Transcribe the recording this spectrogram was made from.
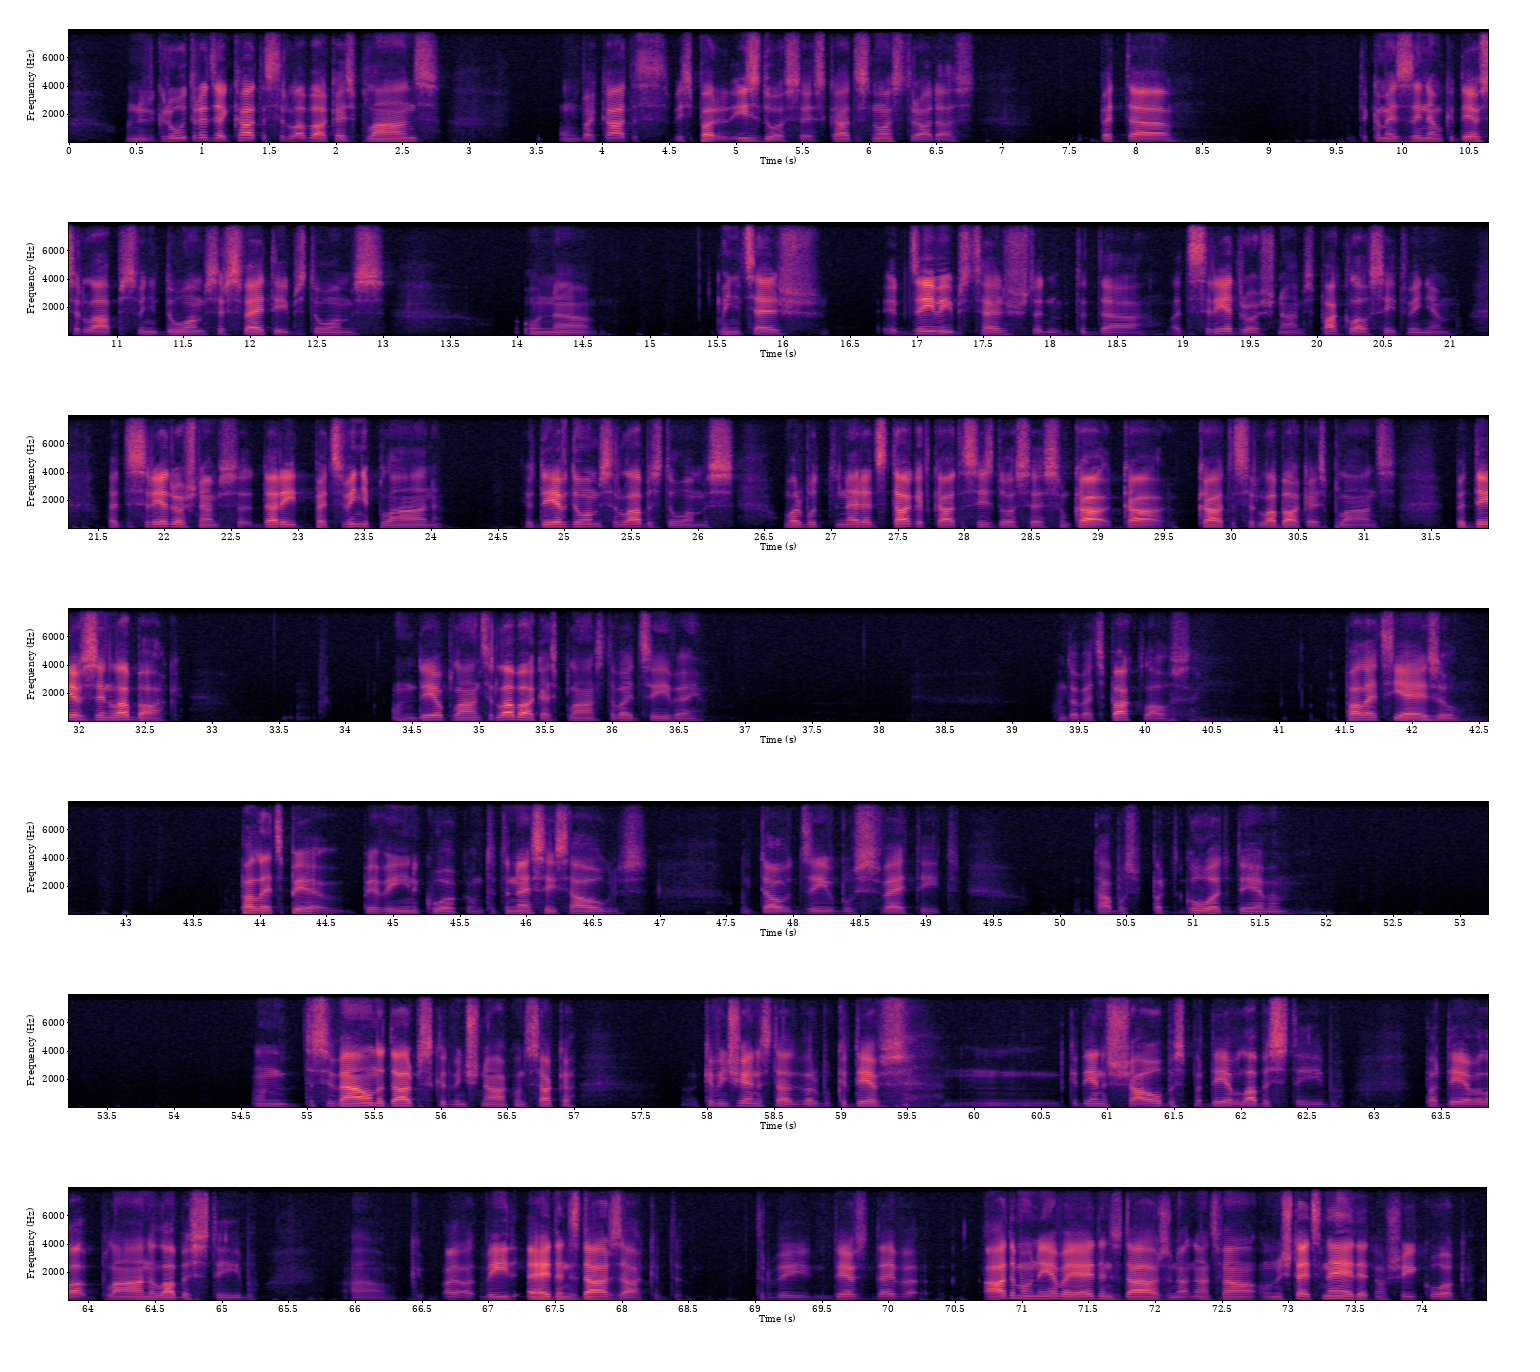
Un ir grūti redzēt, kā tas ir labākais plāns un vai kā tas vispār izdosies, kā tas nostrādās. Bet tā, ka mēs zinām, ka Dievs ir labs, viņa domas ir svētības domas, un uh, viņa ceļš ir dzīvības ceļš, tad, tad uh, lai tas ir iedrošinājums paklausīt viņam, lai tas ir iedrošinājums darīt pēc viņa plāna. Jo Dieva domas ir labas domas, un varbūt tu neredz tagad, kā tas izdosies, un kā, kā, kā tas ir labākais plāns, bet Dievs zina labāk. Un Dieva plāns ir labākais plāns tavai dzīvei. Un tāpēc paklausi. Paliec Jēzu. Paliec pie, pie vīna koka, un tad tu nesīs augļus. Un tavu dzīve būs svētīta. Tā būs par godu Dievam. Un tas ir vēlna darbs, kad viņš nāk un saka, ka viņš ienes tādu, varbūt, ka Dievs, kad ienes šaubas par Dieva labestību, par Dieva la, plāna labestību. Ēdens dārzā, kad tur bija Dievs deva Ādam un Ievai ēdens dārzu, un, vēl, un viņš teica, neēdiet no šī koka.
